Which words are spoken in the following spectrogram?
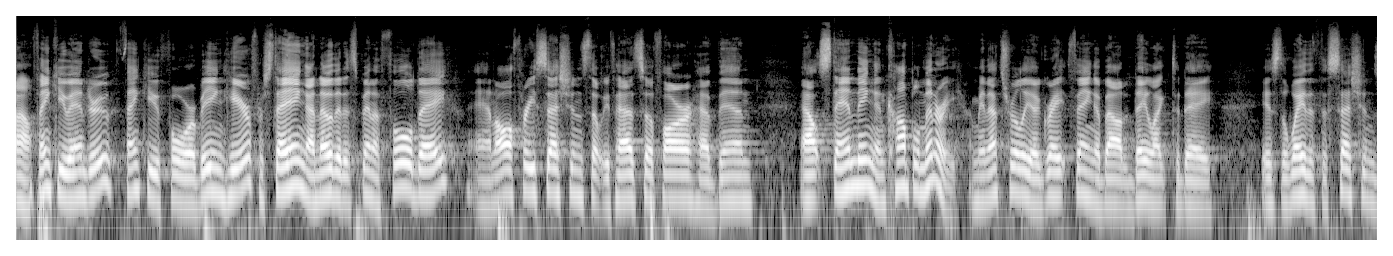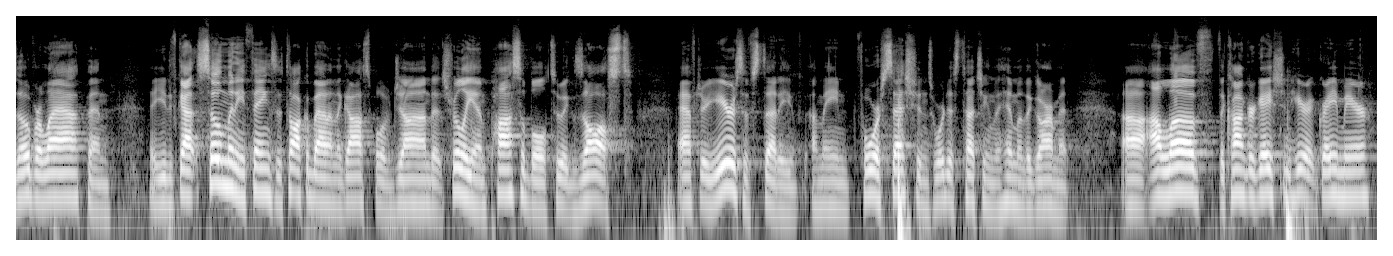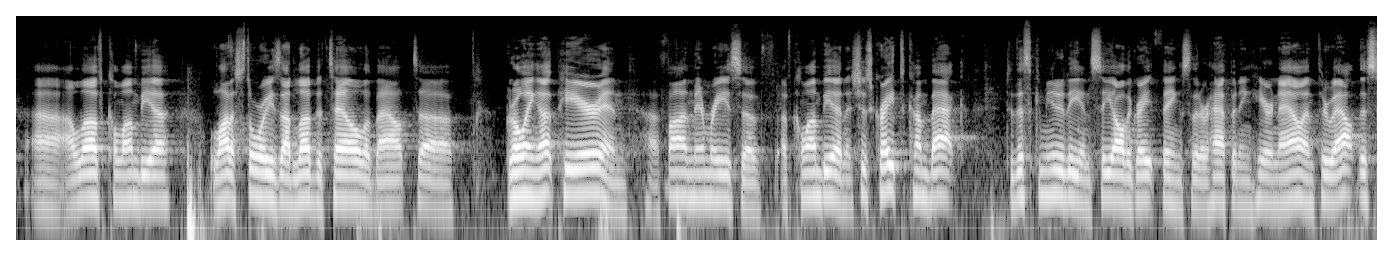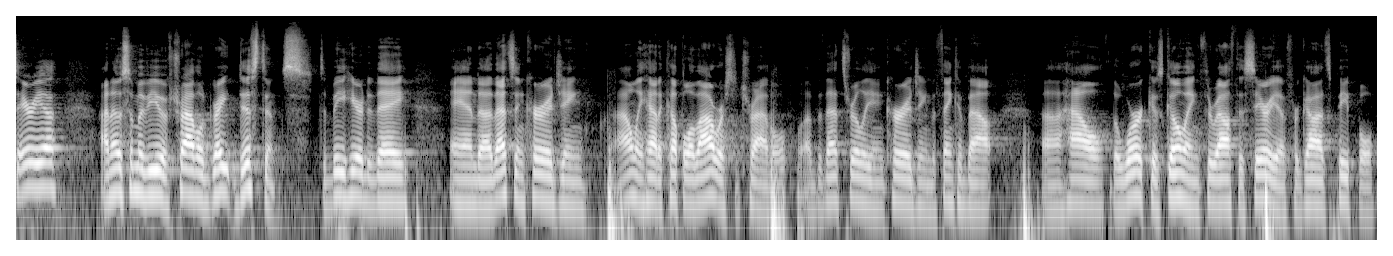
Wow, thank you, Andrew. Thank you for being here, for staying. I know that it's been a full day, and all three sessions that we've had so far have been outstanding and complimentary. I mean, that's really a great thing about a day like today, is the way that the sessions overlap, and you've got so many things to talk about in the Gospel of John that's really impossible to exhaust after years of study. I mean, four sessions, we're just touching the hem of the garment. Uh, I love the congregation here at Graymere. Uh, I love Columbia. A lot of stories I'd love to tell about uh, growing up here and uh, fond memories of, of Columbia. And it's just great to come back to this community and see all the great things that are happening here now and throughout this area. I know some of you have traveled great distance to be here today, and uh, that's encouraging. I only had a couple of hours to travel, uh, but that's really encouraging to think about uh, how the work is going throughout this area for God's people.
